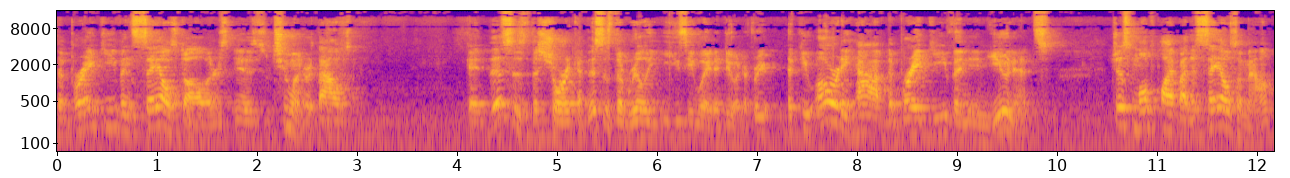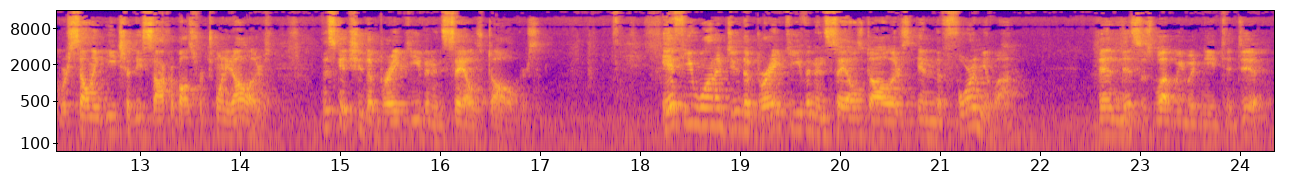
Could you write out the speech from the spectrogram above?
the break-even sales dollars is 200,000. Okay, this is the shortcut. This is the really easy way to do it. If, we, if you already have the break-even in units, just multiply it by the sales amount. We're selling each of these soccer balls for $20. This gets you the break-even in sales dollars. If you want to do the break-even in sales dollars in the formula, then this is what we would need to do.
